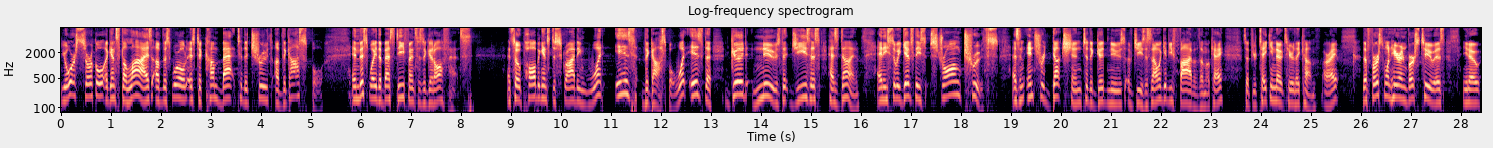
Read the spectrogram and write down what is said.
your circle against the lies of this world is to come back to the truth of the gospel. In this way, the best defense is a good offense. And so Paul begins describing what is the gospel? What is the good news that Jesus has done? And he, so he gives these strong truths as an introduction to the good news of Jesus. And I want to give you five of them, okay? So if you're taking notes, here they come, all right? The first one here in verse two is, you know,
